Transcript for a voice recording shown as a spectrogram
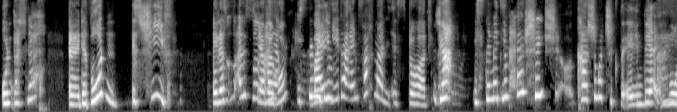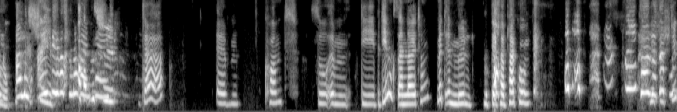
Und was noch? Äh, der Boden ist schief. Ey, das ist alles so. Ja, warum? istemediğim, Weil jeder ein Fachmann ist dort. ya istemediğim her şey karşıma çıktı ey, in der Ay. Wohnung. Alles Ay, schief. wie, was noch Alles schief. Da ähm, kommt so ähm, die Bedienungsanleitung mit in Müll mit der Verpackung. Hier das versteht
